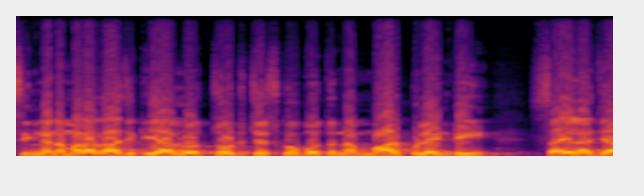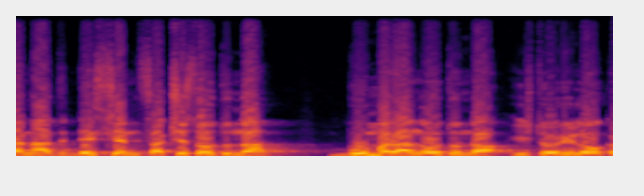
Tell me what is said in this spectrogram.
సింగనమల రాజకీయాల్లో చోటు చేసుకోబోతున్న మార్పులేంటి? శైలజానాథ్ డెసిషన్ సక్సెస్ అవుతుందా? బూమరాంగ్ అవుతుందా? ఈ స్టోరీలో ఒక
